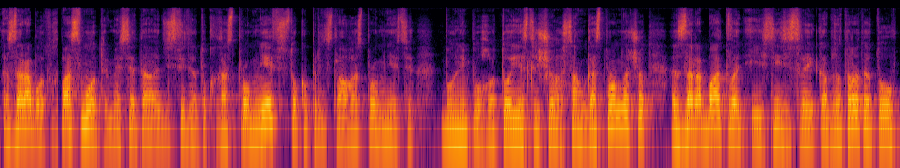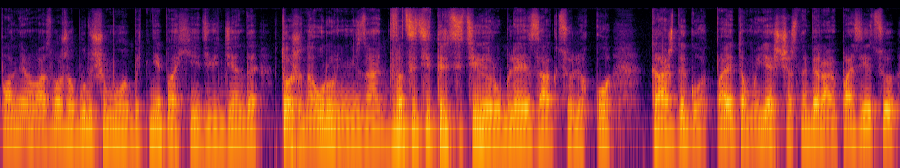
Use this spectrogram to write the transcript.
заработал. Посмотрим, если это действительно только Газпром нефть, столько прислал Газпром нефти, было неплохо, то если еще сам Газпром начнет зарабатывать и снизить свои капзатраты, то вполне возможно в будущем могут быть неплохие дивиденды тоже на уровне, не знаю, 20-30 рублей за акцию легко каждый год. Поэтому я сейчас набираю позицию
